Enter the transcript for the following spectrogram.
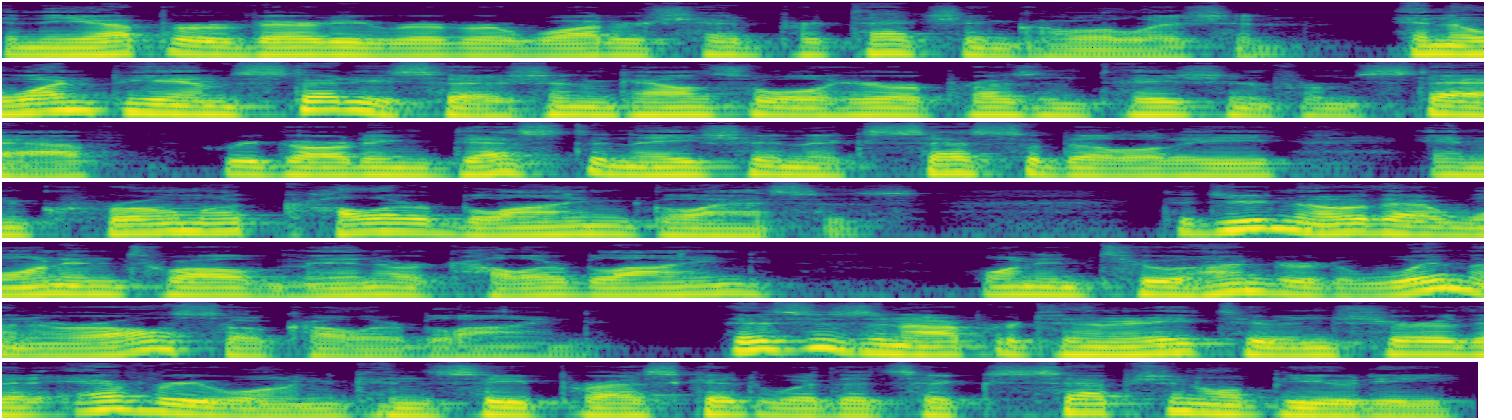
in the Upper Verde River Watershed Protection Coalition. In the 1 p.m. study session, Council will hear a presentation from staff regarding destination accessibility EnChroma colorblind glasses. Did you know that 1 in 12 men are colorblind? 1 in 200 women are also colorblind. This is an opportunity to ensure that everyone can see Prescott with its exceptional beauty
